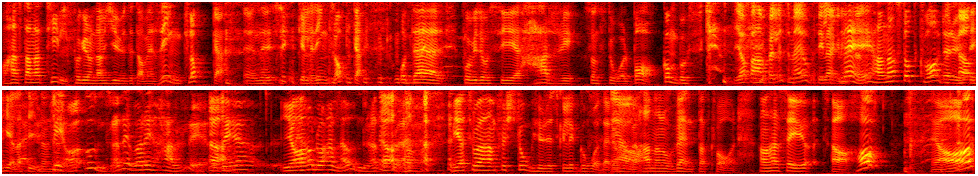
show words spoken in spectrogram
och han stannar till på grund av ljudet av en ringklocka, en cykelringklocka. Och där får vi då se Harry som står bakom busken. Ja, för han följde inte med upp till lägenheten. Nej, han har stått kvar där ute Ja. hela tiden. För jag undrade, var är Harry? Ja. Det, Ja. det har nog alla undrat Ja. tror jag. Men jag tror att han förstod hur det skulle gå där uppe. Ja. Han har nog väntat kvar. Ja, han säger ju jaha? Ja,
